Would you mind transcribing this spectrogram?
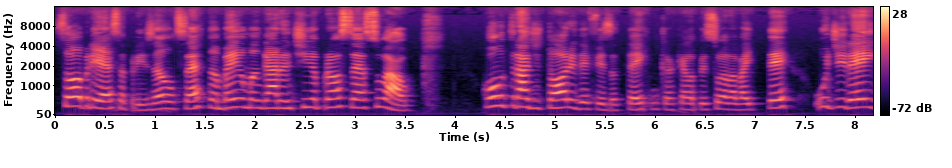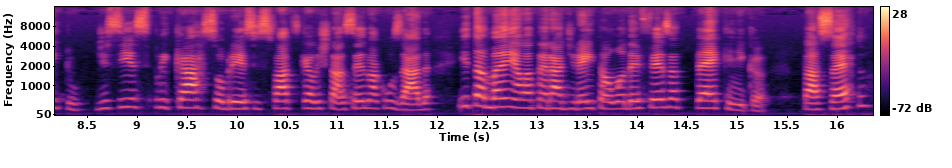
sobre essa prisão, certo? Também é uma garantia processual. Contraditório e defesa técnica, aquela pessoa ela vai ter o direito de se explicar sobre esses fatos que ela está sendo acusada e também ela terá direito a uma defesa técnica, tá certo?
